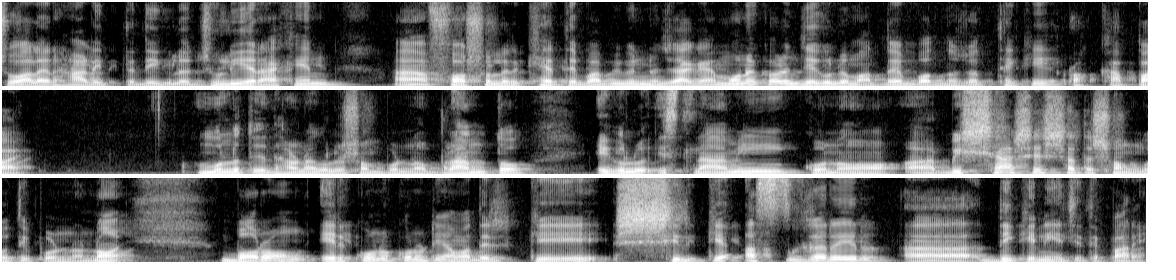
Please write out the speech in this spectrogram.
চোয়ালের হাড় ইত্যাদি এগুলো ঝুলিয়ে রাখেন ফসলের ক্ষেতে বা বিভিন্ন জায়গায় মনে করেন যেগুলোর মাধ্যমে বদনজর থেকে রক্ষা পায়। মূলত এই ধারণাগুলো সম্পূর্ণ ভ্রান্ত। এগুলো ইসলামী কোনো বিশ্বাসের সাথে সঙ্গতিপূর্ণ নয়। বরং এর কোনো কোনোটি আমাদেরকে শিরকে আসগারের দিকে নিয়ে যেতে পারে।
